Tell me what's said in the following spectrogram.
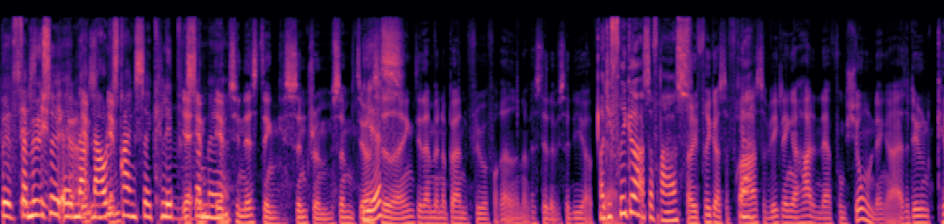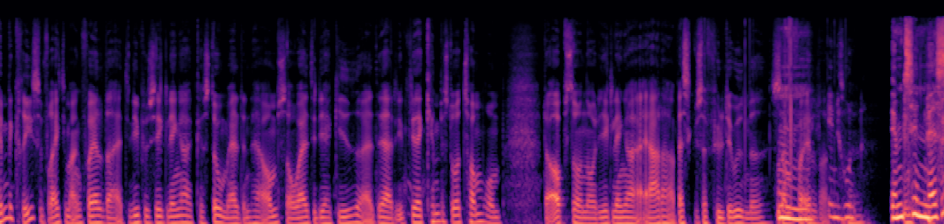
be- famøse Selvstændiggørelse. navlestrengsklip, Ja, som... øh, empty nesting syndrome, som det Yes. yes. også hedder, ikke? Det der med, når børn flyver fra redden, og hvad stiller vi så lige op og de der? frigør sig fra os. Når de frigør sig fra Ja. os, og vi ikke længere har den der funktion længere. Altså, det er jo en kæmpe krise for rigtig mange forældre, at de lige pludselig ikke længere kan stå med al den her omsorg, og alt det, de har givet, og alt det der. Det der kæmpe store tomrum, der opstår, når de ikke længere er der. Og hvad skal vi så fylde det ud med som Mm. forældre? En hund. Empty nest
